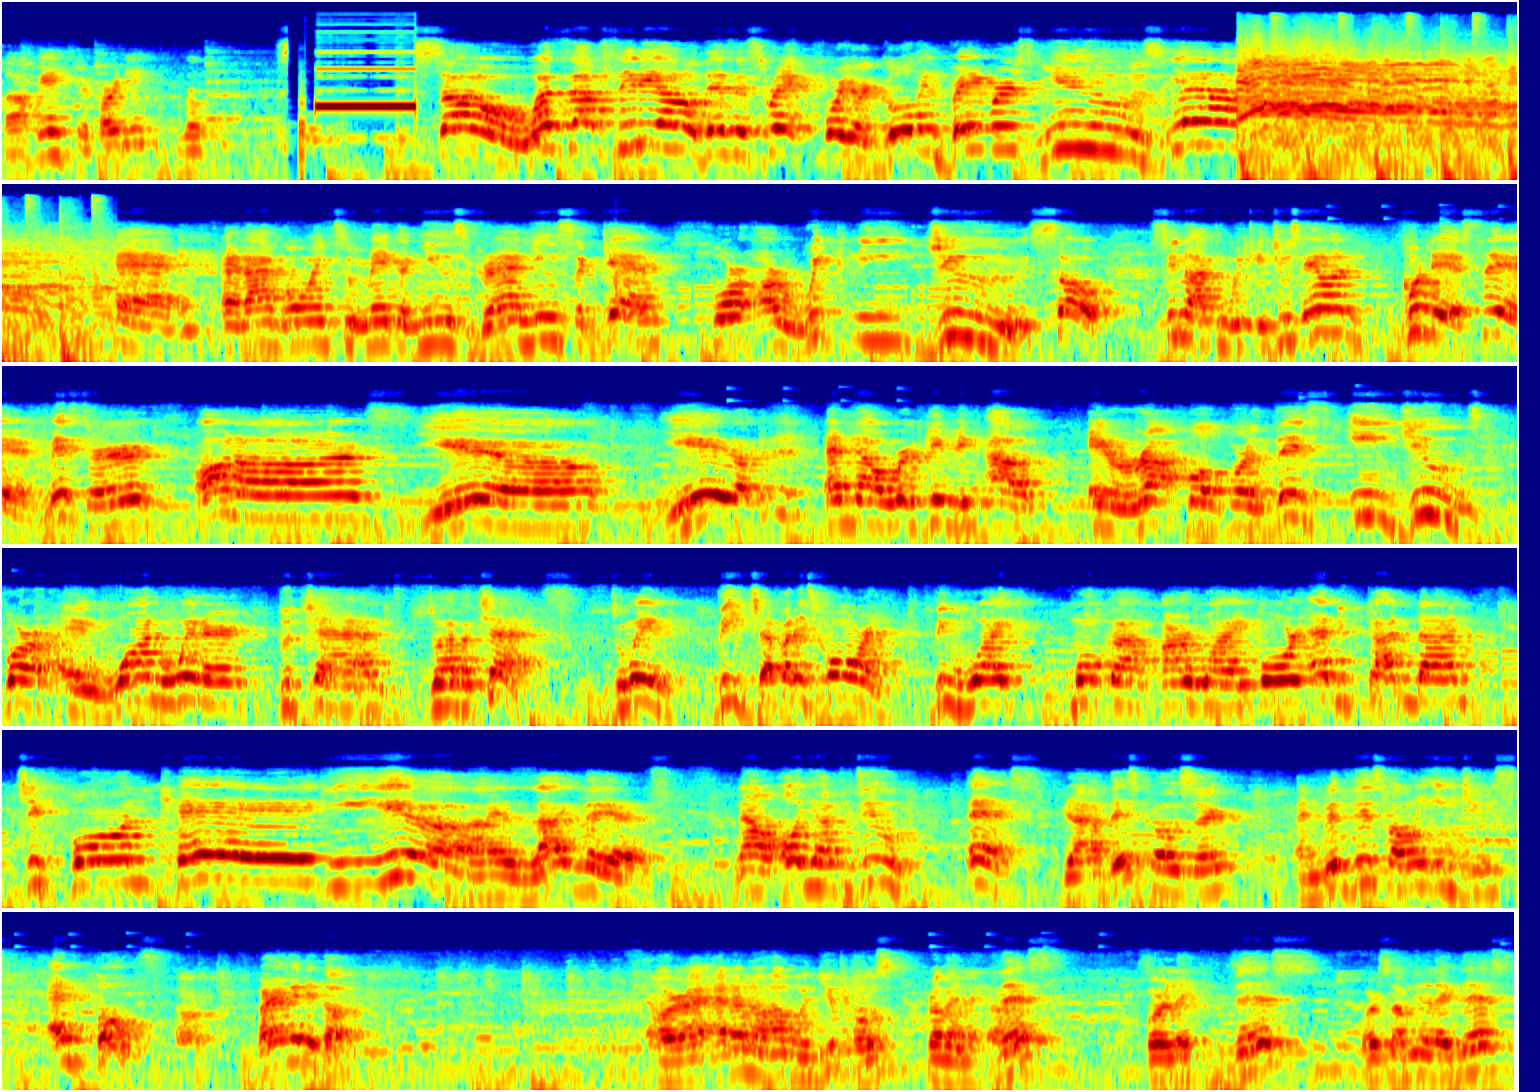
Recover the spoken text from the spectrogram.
Okay, recording. Go. So, what's up, CDO? This is Rick for your Golden Vapers news. Yeah! And I'm going to make a news, grand news again for our weekly juice. So, sino ating weekly juice ngayon? Kundi si Mr. Onurbs. Yeah! Yeah! And now we're giving out a raffle for this e-juice for a one winner to chance to have a chance to win the Japanese Corn, the white mocha RY4, and the pandan chiffon cake. Yeah, I like this. Now all you have to do is grab this coaster and with this following e-juice and post. Parang. Alright, I don't know how would you post. Probably like this, or like this, or something like this.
